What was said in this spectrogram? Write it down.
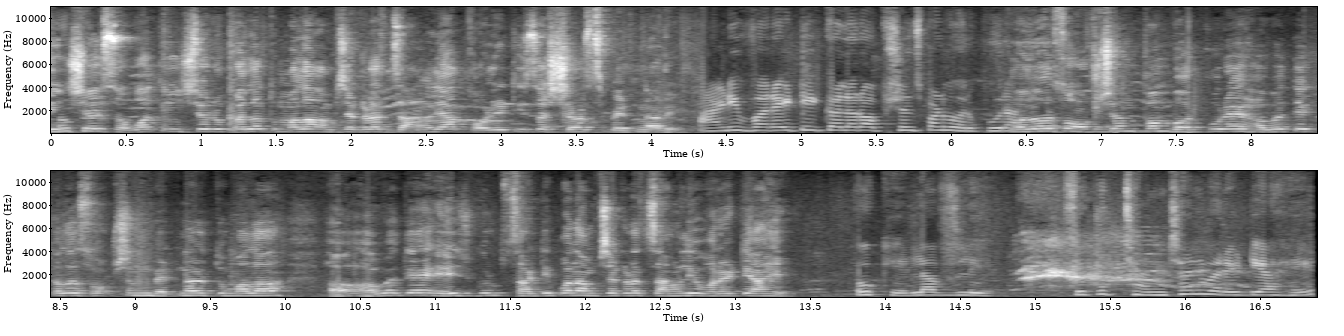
तीनशे सव्वा तीनशे रुपयाला तुम्हाला आमच्याकडे चांगल्या क्वालिटीचं शर्ट्स भेटणार आहे. आणि व्हरायटी कलर ऑप्शन्स पण भरपूर आहेत. कलर्स ऑप्शन पण भरपूर आहे. हवे ते कलर्स ऑप्शन भेटणार तुम्हाला. ह- हवे त्या एज ग्रुपसाठी पण आमच्याकडे चांगली व्हरायटी आहे. ओके लवली सो खूप छान छान व्हरायटी आहे.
